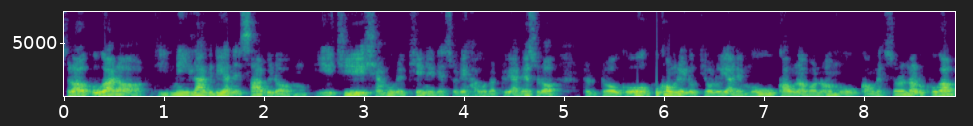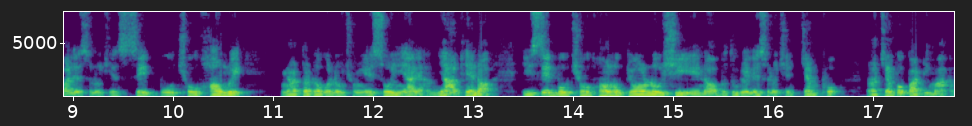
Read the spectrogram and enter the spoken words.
ဆိုတော့အခုကတော့ဒီမေလကတည်းကနေစပြီးတော့ရေကြီးရေရှမ်းမှုတွေဖြစ်နေတယ်ဆိုတဲ့ဟာကိုတော့တွေ့ရတယ်ဆိုတော့တော်တော်ကိုကောင်းတယ်လို့ပြောလို့ရတယ်မိုးဦးကောင်းတာပေါ့နော်မိုးဦးကောင်းတယ်ဆိုတော့နောက်တစ်ခုကဘာလဲဆိုလို့ချင်းစစ်ဘိုချိုးဟောင်းတွေ နော်တော်တော်ကလုံခြုံရေးစိုးရင်ရတယ်အများဖြင့်တော့ဒီစစ်ဘိုချိုးဟောင်းလို့ပြောလို့ရှိရင်တော့ဘယ်သူတွေလဲဆိုလို့ချင်းဂျမ်ဖို့နော်ဂျမ်ဖို့ပါတီမှာအ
